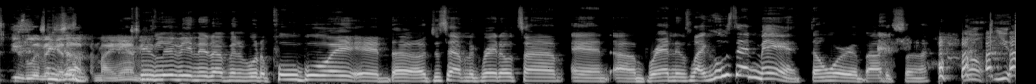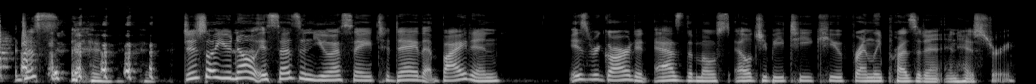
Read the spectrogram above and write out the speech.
she's living she's it just, up in Miami. She's living it up in, with a pool boy and uh, just having a great old time. And uh, Brandon's like, "Who's that man? Don't worry about it, son." well, you just just so you know, it says in USA Today that Biden is regarded as the most LGBTQ friendly president in history.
